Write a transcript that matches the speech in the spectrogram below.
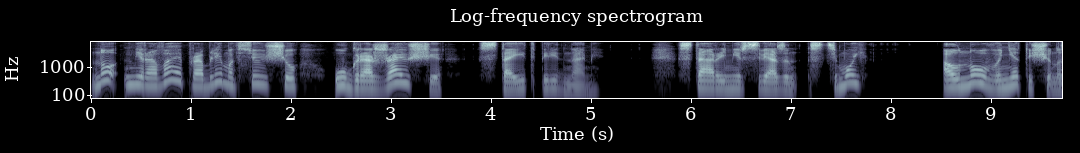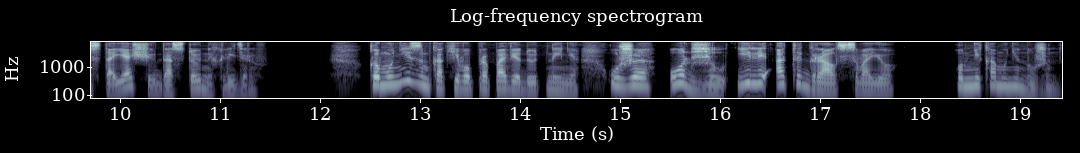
но мировая проблема все еще угрожающе стоит перед нами. Старый мир связан с тьмой, а у нового нет еще настоящих достойных лидеров. Коммунизм, как его проповедуют ныне, уже отжил или отыграл свое. Он никому не нужен.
